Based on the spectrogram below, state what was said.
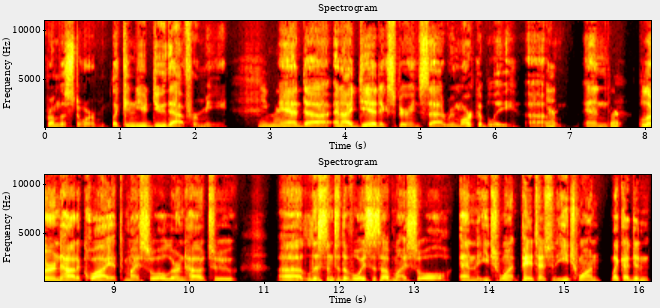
from the storm like can you do that for me Amen. and uh and i did experience that remarkably um Yep. and Yep. Learned how to quiet my soul learned how to uh listen to the voices of my soul and each one pay attention to each one like i didn't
